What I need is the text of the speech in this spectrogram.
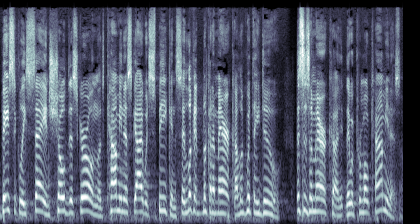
basically say and showed this girl, and the communist guy would speak and say, Look at, look at America, look what they do. This is America. They would promote communism.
